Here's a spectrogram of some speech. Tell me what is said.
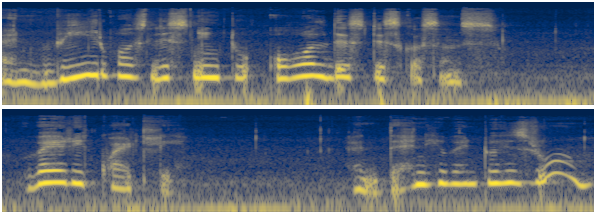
And Veer was listening to all these discussions very quietly. And then he went to his room.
